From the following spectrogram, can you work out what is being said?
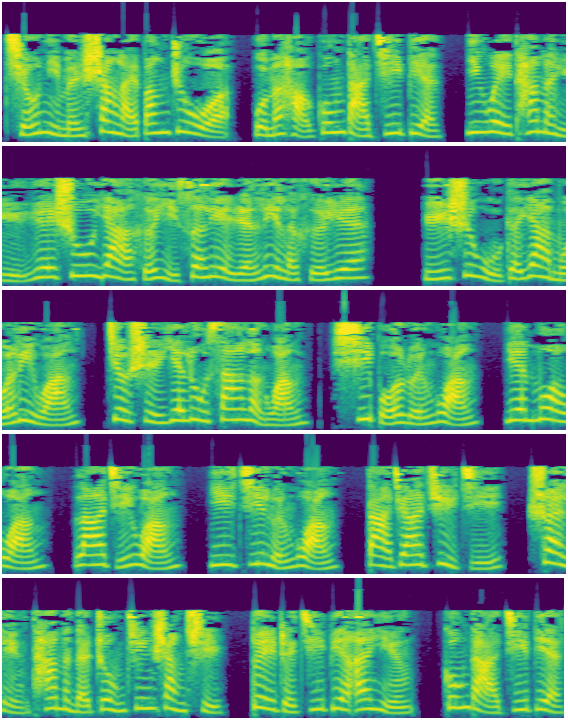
求你们上来帮助我，我们好攻打基变，因为他们与约书亚和以色列人立了合约。”于是五个亚摩利王，就是耶路撒冷王、希伯伦王、淹没王、拉吉王、伊基伦王，大家聚集，率领他们的众军上去，对着基变安营，攻打基变。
